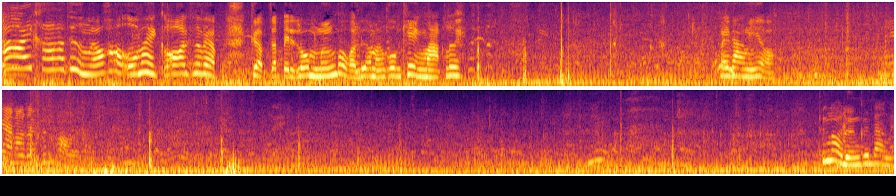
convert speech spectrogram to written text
ใช่ค่ะถึงแล้วค่ะ โอ้ my god คือแบบเกือบจะเป็นลมมึงบอกว่าเรือมันคงเข่งมากเลย ไปทางนี้เหรอ นี่ไงเราเดินขึ้นเขาเลย อ ซึ่งเราเดินขึ้นทางไหน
